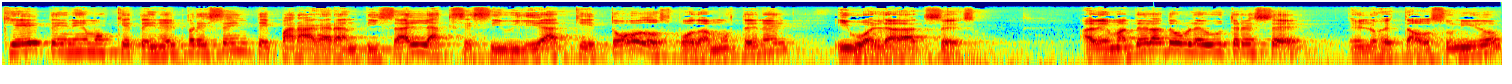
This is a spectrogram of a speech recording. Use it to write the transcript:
qué tenemos que tener presente para garantizar la accesibilidad que todos podamos tener, igualdad de acceso. Además de la W3C, en los Estados Unidos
